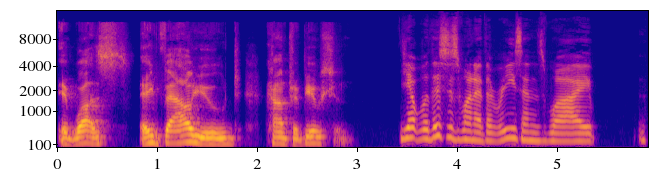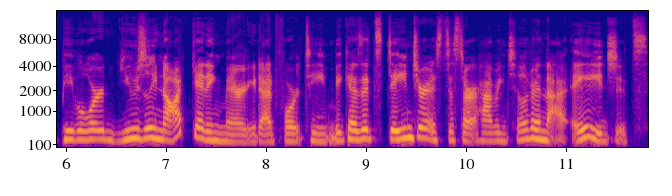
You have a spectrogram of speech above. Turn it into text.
it was a valued contribution. Yeah, well, this is one of the reasons why people were usually not getting married at 14 because it's dangerous to start having children that age. It's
